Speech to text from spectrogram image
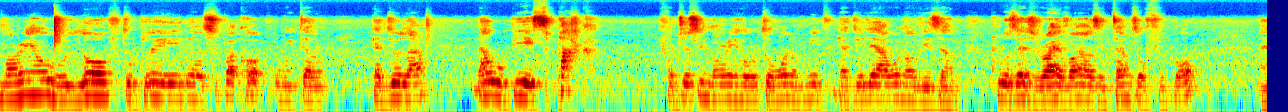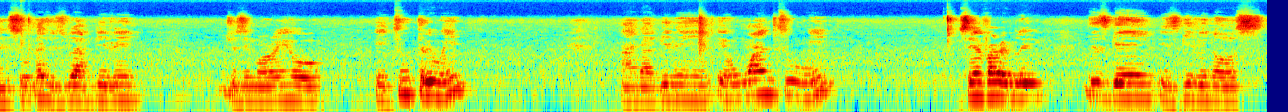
Mourinho would love to play the Super Cup with uh, Guardiola. That would be a spark for Jose Mourinho to want to meet Guardiola one of his um, closest rivals in terms of football. And so that is where I'm giving Jose Mourinho a 2-3 win. And I'm giving him a 1-2 win. So invariably, this game is giving us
